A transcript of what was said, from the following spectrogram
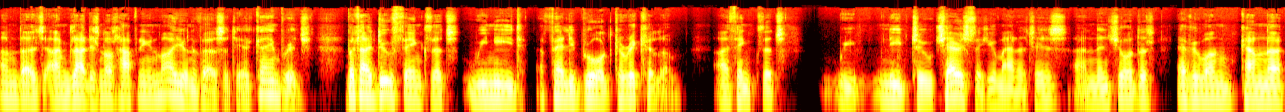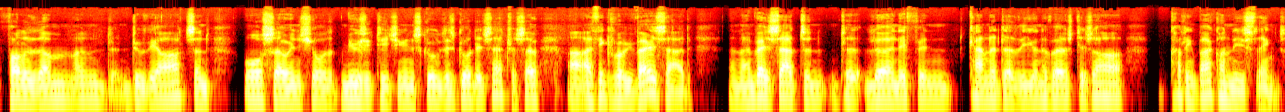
And I'm glad it's not happening in my university at Cambridge. But I do think that we need a fairly broad curriculum. I think that we need to cherish the humanities and ensure that everyone can uh, follow them and do the arts and also ensure that music teaching in schools is good, etc. So uh, I think it will be very sad. And I'm very sad to, to learn if in Canada the universities are cutting back on these things.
